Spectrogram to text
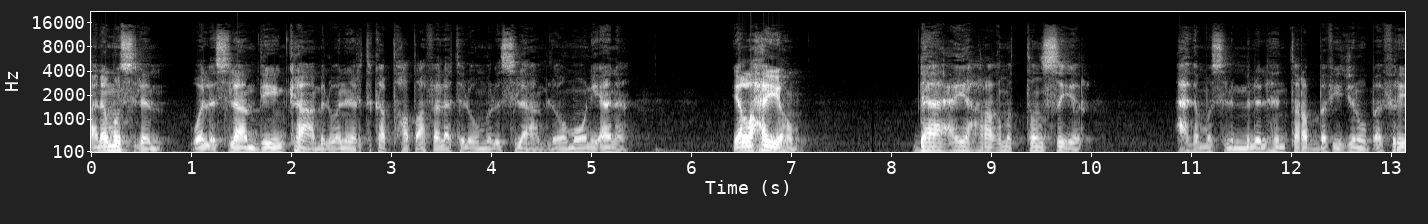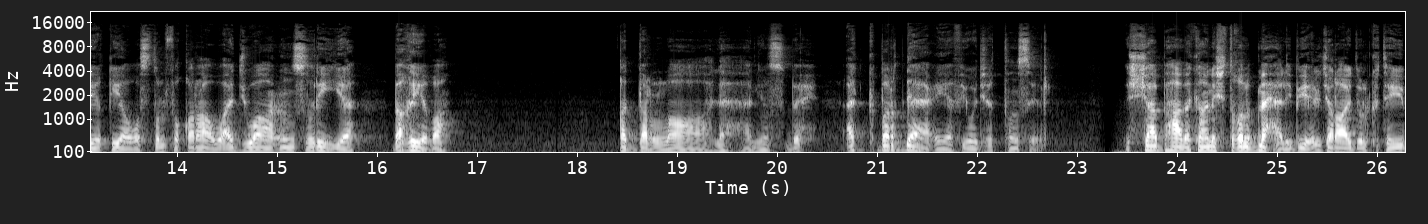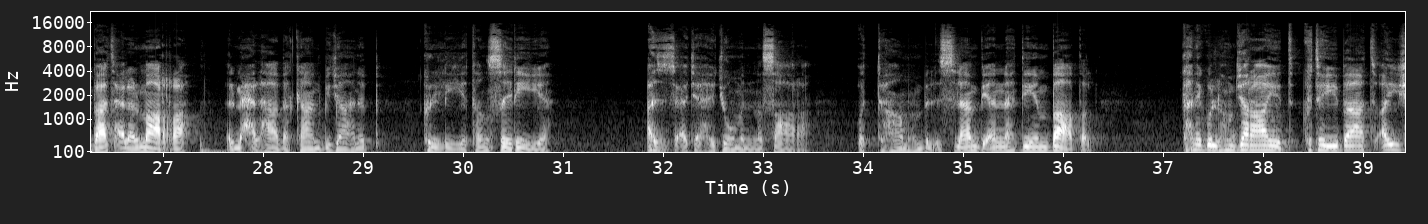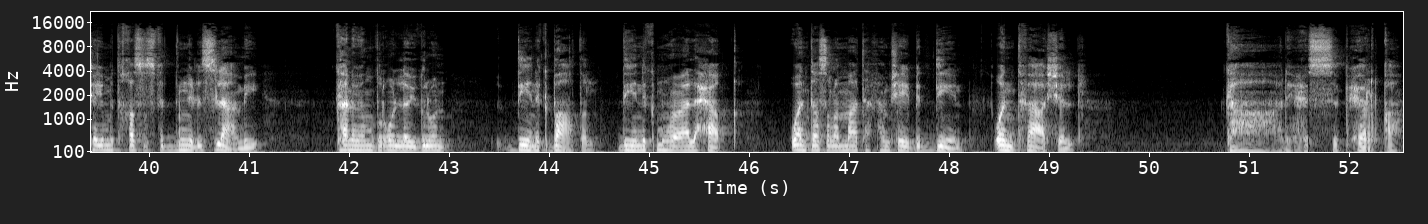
أنا مسلم والإسلام دين كامل وإن ارتكبت خطأ فلا تلوموا الإسلام لوموني أنا. يلا حيهم. داعية رغم التنصير. هذا مسلم من الهند تربى في جنوب أفريقيا وسط الفقراء وأجواء عنصرية بغيضة. قدر الله له أن يصبح أكبر داعية في وجه التنصير. الشاب هذا كان يشتغل بمحل يبيع الجرايد والكتيبات على المارة. المحل هذا كان بجانب كلية تنصيرية أزعج هجوم النصارى واتهامهم بالإسلام بأنه دين باطل. كان يقول لهم جرايد كتيبات أي شيء متخصص في الدين الإسلامي. كانوا ينظرون له ويقولون دينك باطل دينك مو على حق. وأنت أصلا ما تفهم شيء بالدين وأنت فاشل. كان يحس بحرقة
